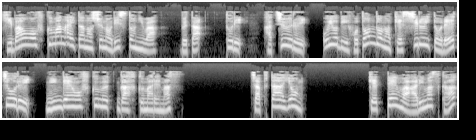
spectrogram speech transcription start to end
基盤を含まない他の種のリストには、豚、鳥、爬虫類、およびほとんどの結子類と霊長類、人間を含むが含まれます。チャプター4欠点はありますか？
